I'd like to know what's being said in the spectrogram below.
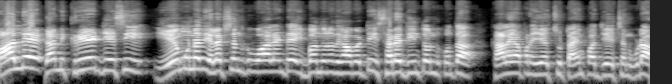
వాళ్ళే దాన్ని క్రియేట్ చేసి ఏమున్నది ఎలక్షన్కు పోవాలంటే ఇబ్బంది ఉన్నది కాబట్టి సరే దీంతో కొంత కాలయాపన చేయొచ్చు టైం పాస్ చేయొచ్చు అని కూడా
